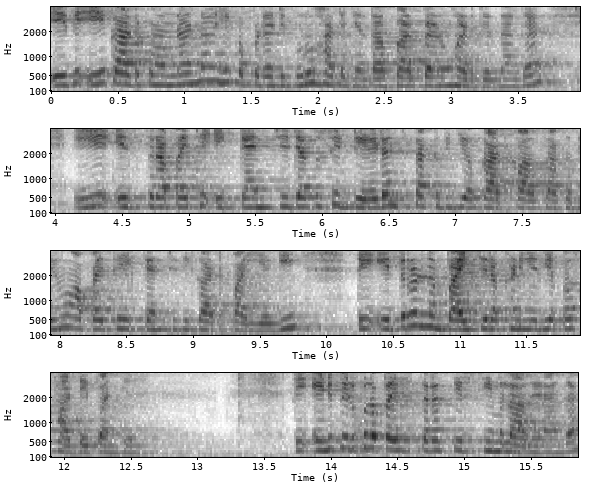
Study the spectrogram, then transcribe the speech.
ਇਹਦੇ, ਇਹ ਕੱਟ ਪਾਉਣ ਨਾਲ ਨਾ ਇਹ ਕੱਪੜਾ ਟਿਕਣੋਂ ਹਟ ਜਾਂਦਾ, ਬਲ ਪੈਣੋਂ ਹਟ ਜਾਂਦਾਗਾ। ਇਹ ਇਸ ਤਰ੍ਹਾਂ ਆਪਾਂ ਇੱਥੇ 1 ਇੰਚ ਜਾਂ ਤੁਸੀਂ 1.5 ਇੰਚ ਤੱਕ ਵੀ ਜੇ ਕੱਟ ਪਾ ਸਕਦੇ ਹੋ, ਆਪਾਂ ਇੱਥੇ 1 ਇੰਚ ਦੀ ਕੱਟ ਪਾਈ ਹੈਗੀ। ਤੇ ਇਧਰੋਂ ਲੰਬਾਈ 'ਚ ਰੱਖਣੀ ਹੈ ਜੀ ਆਪਾਂ 5.5 ਤੇ ਇਹਨੂੰ ਬਿਲਕੁਲ ਆਪਾਂ ਇਸ ਤਰ੍ਹਾਂ ਤਿਰਸੀ ਮਿਲਾ ਲੈਣਾਗਾ।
